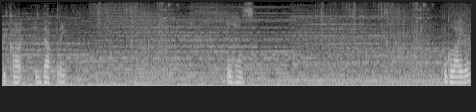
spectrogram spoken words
We got his back bling and his glider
